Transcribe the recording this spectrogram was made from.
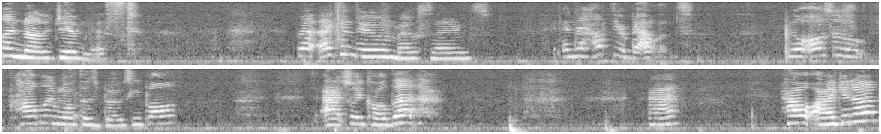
I'm not a gymnast. But I can do most things. And to help your balance, you'll also probably want this Bosu ball. It's actually called that. And how I get up,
